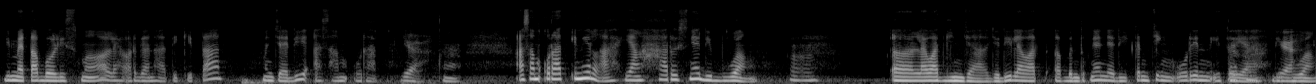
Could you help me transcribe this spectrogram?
di metabolisme oleh organ hati kita menjadi asam urat. Ya. Nah, asam urat inilah yang harusnya dibuang Mhm. eh, lewat ginjal. Jadi lewat eh, bentuknya jadi kencing urin itu ya Mm-mm, ya. dibuang.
